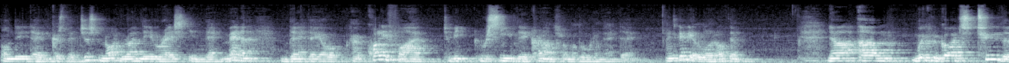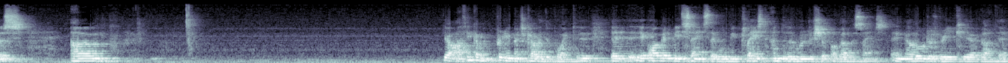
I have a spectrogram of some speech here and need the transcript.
on their day because they've just not run their race in that manner that they are qualified to be receive their crowns from the Lord on that day. And there's going to be a lot of them. Now, um, with regards to this, um, Yeah, I think I've pretty much covered the point. Uh, that there are going to be saints that will be placed under the rulership of other saints. And our Lord was very clear about that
